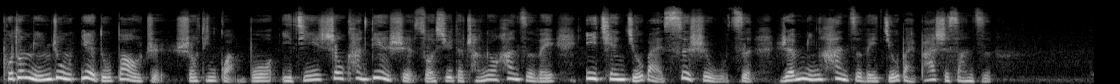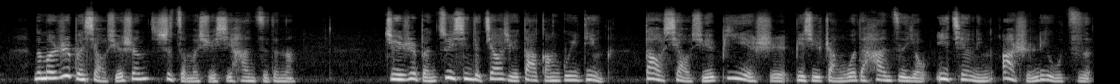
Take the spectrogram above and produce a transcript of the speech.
普通民众阅读报纸、收听广播以及收看电视所需的常用汉字为一千九百四十五字，人民汉字为九百八十三字。那么，日本小学生是怎么学习汉字的呢？据日本最新的教学大纲规定，到小学毕业时必须掌握的汉字有一千零二十六字。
